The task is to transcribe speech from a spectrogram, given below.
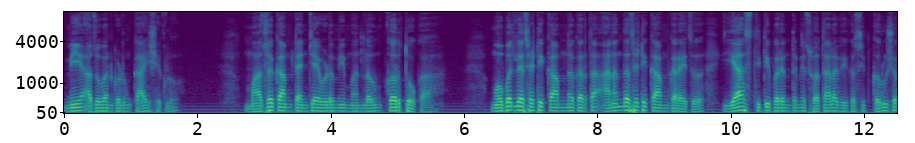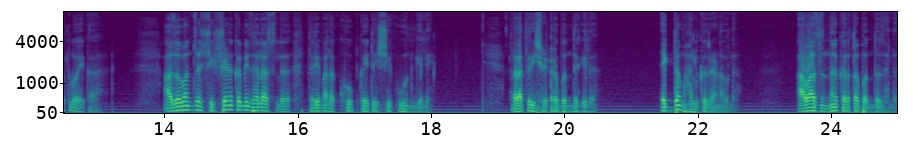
मी आजोबांकडून काय शिकलो? माझं काम त्यांच्या एवढं मी मन लावून करतो का? मोबदल्यासाठी काम न करता आनंदासाठी काम करायचं या स्थितीपर्यंत मी स्वतःला विकसित करू शकलो आहे का? आजोबांचं शिक्षण कमी झालं असलं तरी मला खूप काही ते शिकवून गेले. रात्री शटर बंद केलं. एकदम हलकं जाणवलं. आवाज न करता बंद झालं.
